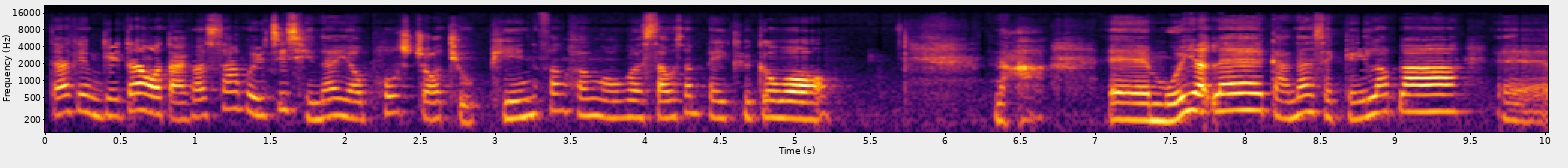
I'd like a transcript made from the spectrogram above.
大家記唔記得我大概三個月之前咧有 post 咗條片分享我個瘦身秘訣嘅喎？嗱，誒每日咧簡單食幾粒啦，誒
